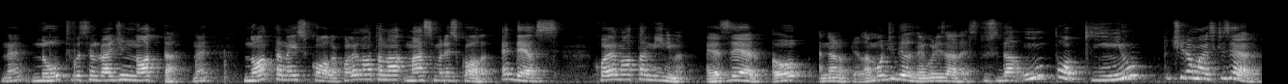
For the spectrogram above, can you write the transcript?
né? Note você vai de nota, né? Nota na escola. Qual é a nota máxima da escola? É 10. Qual é a nota mínima? É zero. Oh, não, não, pelo amor de Deus, né, gurizada? Se tu estudar um pouquinho, tu tira mais que zero.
